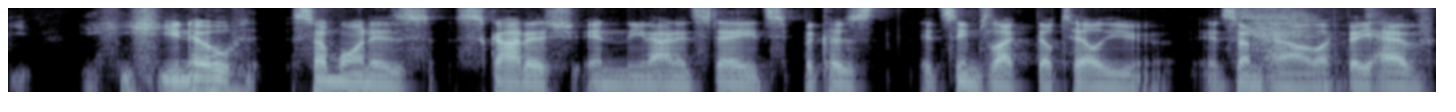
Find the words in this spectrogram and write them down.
you know someone is Scottish in the United States because it seems like they'll tell you somehow like they have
